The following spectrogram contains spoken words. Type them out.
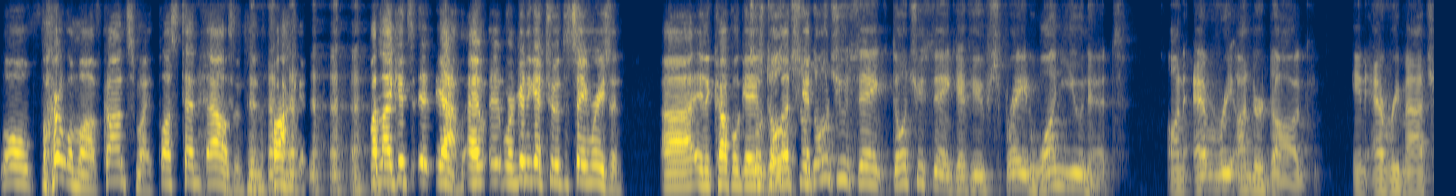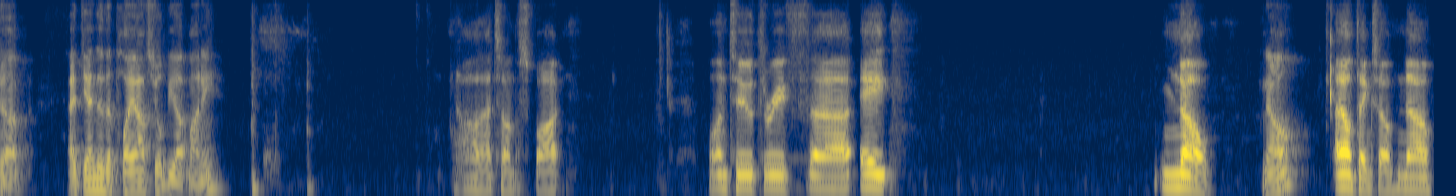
little Varlamov, Conn Smythe, plus 10,000 in the pocket. but like it's, it, yeah, it, we're going to get to it the same reason uh, in a couple games. So, don't, so get... don't you think, don't you think if you've sprayed one unit on every underdog in every matchup, at the end of the playoffs, you'll be up money? Oh, that's on the spot. One, two, three, uh, eight. No. No? I don't think so. No.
